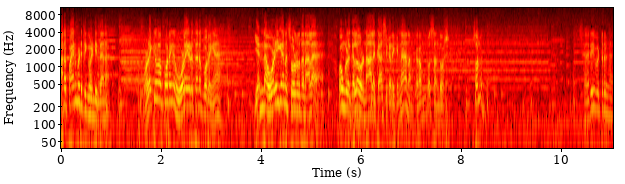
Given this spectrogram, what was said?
அதை பயன்படுத்திக்க வேண்டியதானே உழைக்கவா போறீங்க? உழை எடுத்தானே போறீங்க? என்ன ஒழிகன்னு சொல்றதுனால உங்களுக்கெல்லாம் ஒரு நாலு காசு கிடைக்குன்னா நமக்கு ரொம்ப சந்தோஷம். சொல்லுங்க. சரி விட்டுருங்க.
